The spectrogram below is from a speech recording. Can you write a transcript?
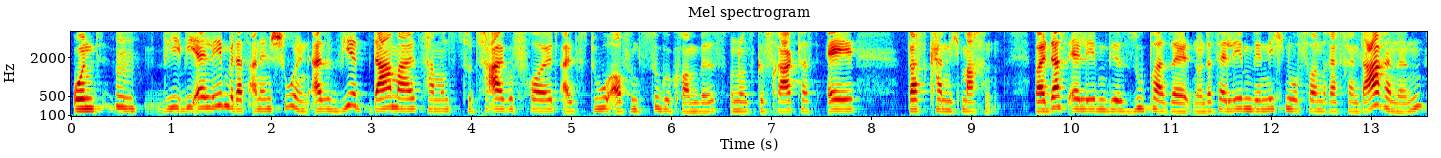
Und hm. wie, wie erleben wir das an den Schulen? Also wir damals haben uns total gefreut, als du auf uns zugekommen bist und uns gefragt hast, ey, was kann ich machen? Weil das erleben wir super selten. Und das erleben wir nicht nur von Referendarinnen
